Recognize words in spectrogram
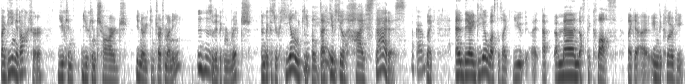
by being a doctor, you can you can charge you know you can charge money, so they become rich, and because you're healing people, that gives you a high status. Okay. like and the idea was that like you a, a man of the cloth like uh, in the clergy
